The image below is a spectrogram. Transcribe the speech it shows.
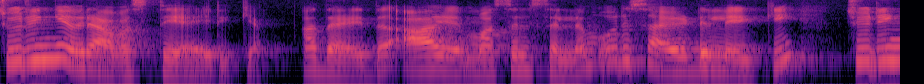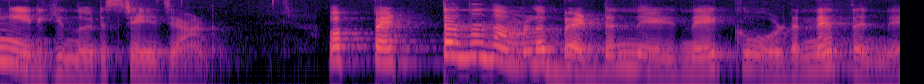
ചുരുങ്ങിയ ഒരു അവസ്ഥയായിരിക്കാം. അതായത് ആ മസിൽസ് എല്ലാം ഒരു സൈഡിലേക്ക് ചുരുങ്ങിയിരിക്കുന്ന ഒരു സ്റ്റേജാണ് അപ്പോൾ പെട്ടെന്ന് നമ്മൾ ബെഡിൽ നിന്ന് എഴുന്നേക്ക് ഉടനെ തന്നെ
